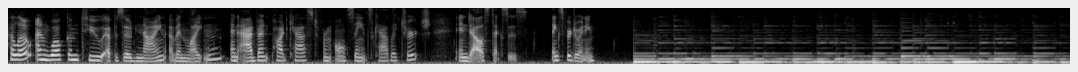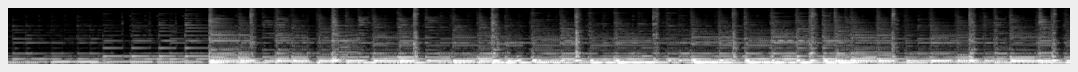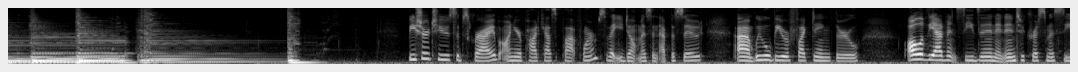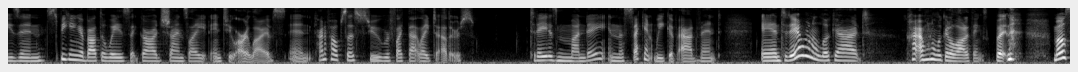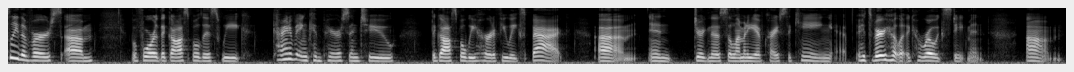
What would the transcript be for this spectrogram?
Hello, and welcome to episode 9 of Enlighten, an Advent podcast from All Saints Catholic Church in Dallas, Texas. Thanks for joining. Be sure to subscribe on your podcast platform so that you don't miss an episode. Uh, we will be reflecting through all of the Advent season and into Christmas season, speaking about the ways that God shines light into our lives and kind of helps us to reflect that light to others. Today is Monday in the second week of Advent, and today I want to look at I want to look at a lot of things, but mostly the verse um, before the gospel this week, kind of in comparison to the gospel we heard a few weeks back. Um, and during the Solemnity of Christ the King. It's very like heroic statement. Um,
